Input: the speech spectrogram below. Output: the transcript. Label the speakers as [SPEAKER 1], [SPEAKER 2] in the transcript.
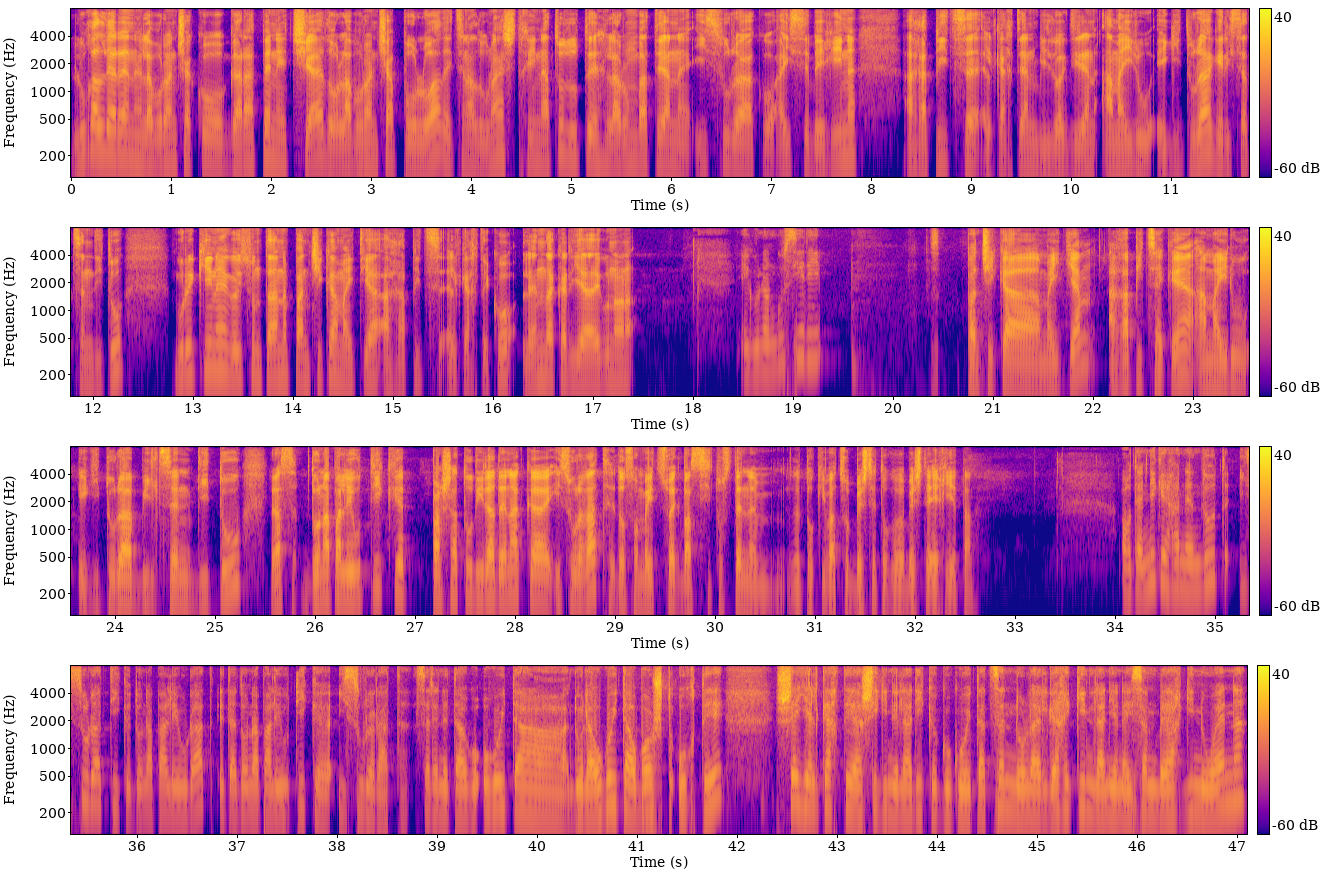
[SPEAKER 1] Lugaldearen laborantxako garapen etxea edo laborantxa poloa, daitzen alduguna, estreinatu dute larun batean izurako aize begin, agapitz elkartean bilduak diren amairu egitura gerizatzen ditu. Gurekin goizuntan pantxika maitia agapitz elkarteko lehen dakaria egunon.
[SPEAKER 2] Egunon guzieri.
[SPEAKER 3] Pantxika maitia, agapitzek, eh? amairu egitura biltzen ditu, beraz, donapaleutik pasatu dira denak uh, izurarat, edo zonbaitzuek bat zituzten toki batzu beste toki beste errietan?
[SPEAKER 2] Ordean nik eranen dut izuratik donapaleurat eta donapaleutik uh, izurarat. Zeren eta ogoita, duela ogoita obost urte, sei elkarte hasi ginelarik gogoetatzen nola elgarrekin lanien izan behar ginuen,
